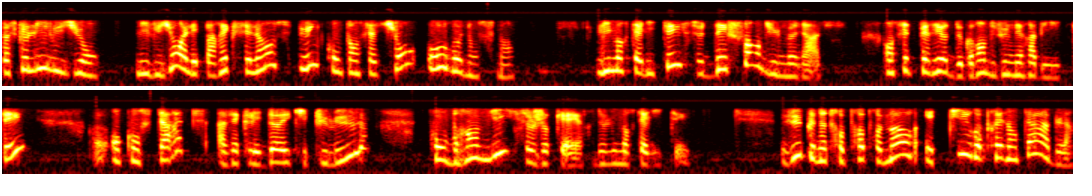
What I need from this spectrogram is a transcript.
Parce que l'illusion, l'illusion, elle est par excellence une compensation au renoncement. l'immortalité se défend d'une menace. En cette période de grande vulnérabilité, euh, on constate, avec les deuils qui pullulent, qu'on brandit ce joker de l'immortalité, vu que notre propre mort est irreprésentable.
